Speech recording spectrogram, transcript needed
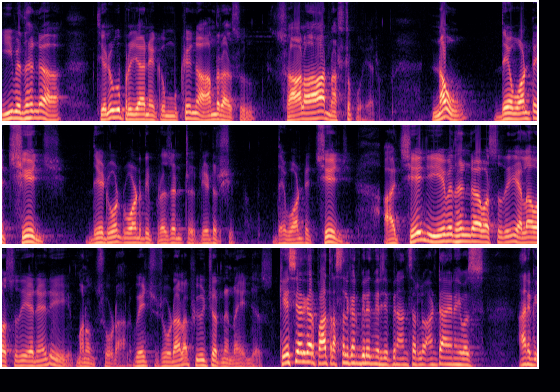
ఈ విధంగా తెలుగు ప్రజానికి ముఖ్యంగా ఆంధ్రాసు చాలా నష్టపోయారు. Now they want a change they don't want the present leadership they want a change ఆ చేంజ్ ఏ విధంగా వస్తుంది ఎలా వస్తుంది అనేది మనం చూడాలి. వేచి చూడాలి ఫ్యూచర్ నిర్ణయం చేస్తాం. కేసీఆర్ గారి పాత్ర అస్సలు కనిపించలేదు మీరు చెప్పిన ఆన్సర్లో. అంటే ఆయన ఈ వాజ్ ఆయనకు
